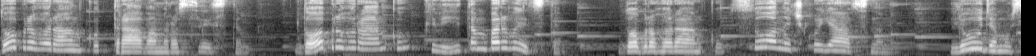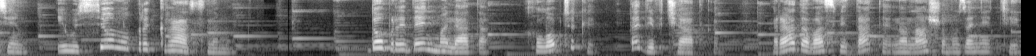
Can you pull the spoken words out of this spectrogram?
Доброго ранку травам росистим, доброго ранку квітам барвистим, доброго ранку сонечку ясному, людям усім і усьому прекрасному. Добрий день, малята, хлопчики та дівчатка. Рада вас вітати на нашому занятті.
